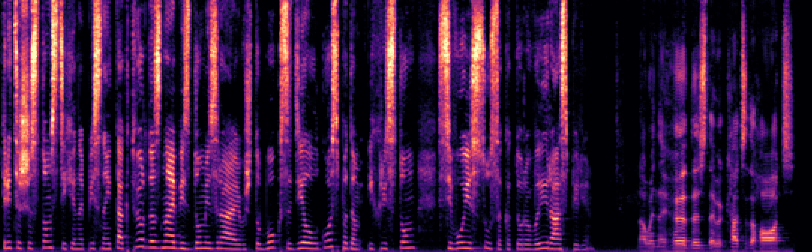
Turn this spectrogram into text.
В 36 стихе написано, «Итак, твердо знай весь дом Израилев, что Бог соделал Господом и Христом всего Иисуса, которого и распили». Now when they heard this, they were cut to the heart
